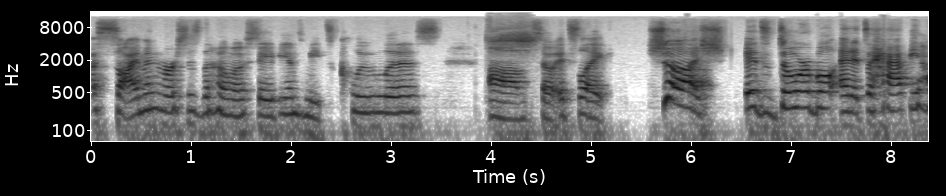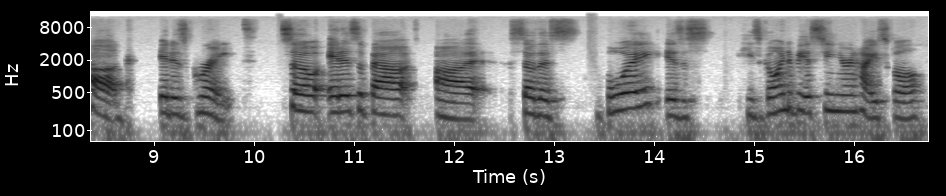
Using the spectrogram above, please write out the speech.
a Simon versus the Homo sapiens meets Clueless. Um, so it's like shush, it's adorable and it's a happy hug. It is great. So it is about uh, so this boy is he's going to be a senior in high school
